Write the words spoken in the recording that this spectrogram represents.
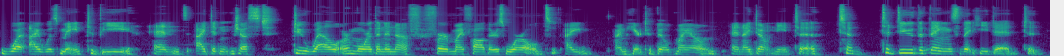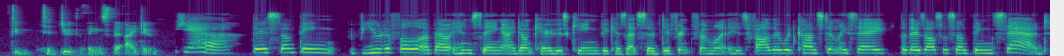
what I was made to be, and I didn't just do well or more than enough for my father's world. I I'm here to build my own, and I don't need to to to do the things that he did to do to do the things that I do. Yeah, there's something beautiful about him saying, I don't care who's king, because that's so different from what his father would constantly say. But there's also something sad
